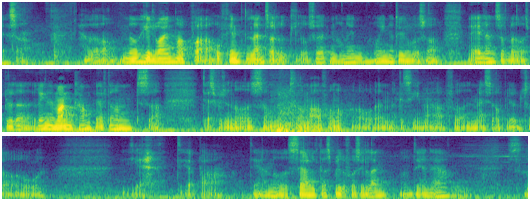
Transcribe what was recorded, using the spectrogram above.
altså, har været med hele vejen op fra U15 landsholdet til U17, U21, og så med A-landsholdet og spillet rimelig mange kampe efterhånden, så det er selvfølgelig noget, som betyder meget for mig, og øh, man kan sige, at man har fået en masse oplevelser, og øh, ja, det er bare, det er noget særligt at spille for sit land, og det er en ære. Så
